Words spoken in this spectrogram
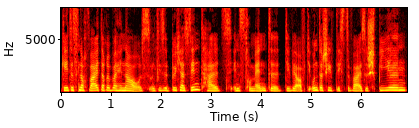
geht es noch weit darüber hinaus. Und diese Bücher sind halt Instrumente, die wir auf die unterschiedlichste Weise spielen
